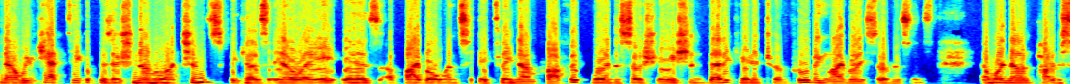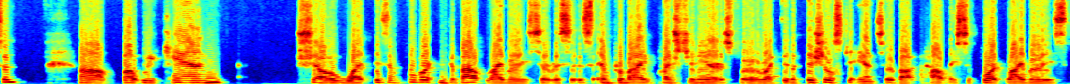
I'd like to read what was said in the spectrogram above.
Now, we can't take a position on elections because ALA is a 501c3 nonprofit. We're an association dedicated to improving library services, and we're nonpartisan. Uh, but we can show what is important about library services and provide questionnaires for elected officials to answer about how they support libraries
